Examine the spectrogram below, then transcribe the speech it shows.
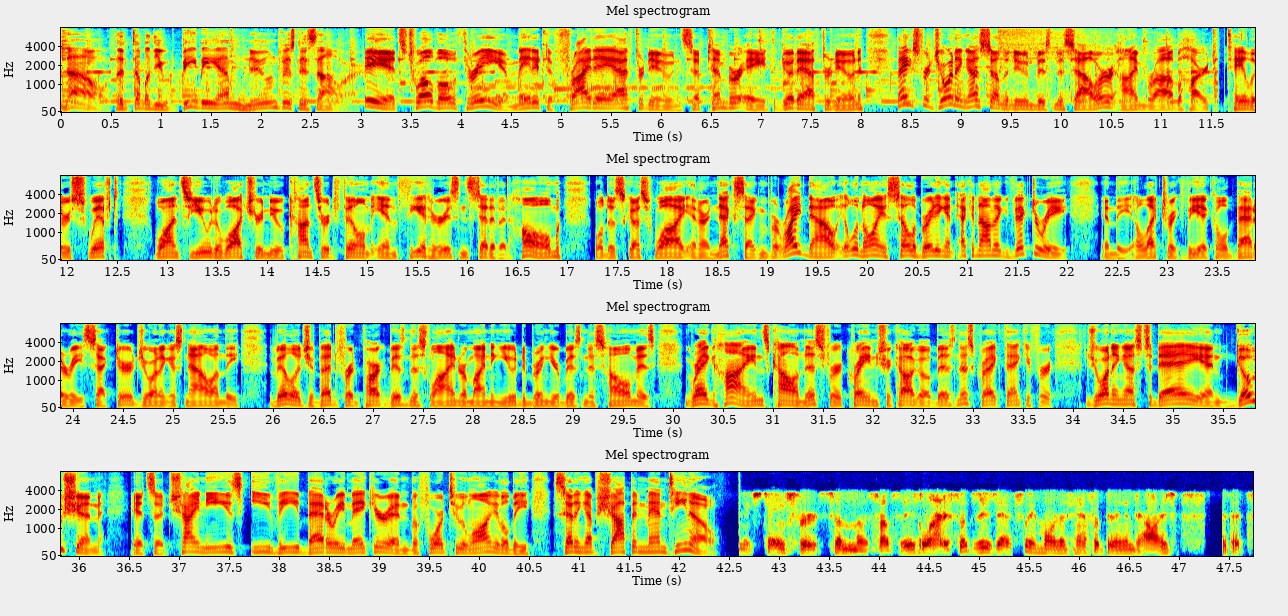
Now, the WBBM Noon Business Hour. It's 1203 and made it to Friday afternoon, September 8th. Good afternoon. Thanks for joining us on the Noon Business Hour. I'm Rob Hart. Taylor Swift wants you to watch her new concert film in theaters instead of at home. We'll discuss why in our next segment. But right now, Illinois is celebrating an economic victory in the electric vehicle battery sector. Joining us now on the Village of Bedford Park business line, reminding you to bring your business home is Greg Hinz, columnist for Crain Chicago Business. Greg, thank you for joining us today. And Gotion, it's a Chinese EV battery maker, and before too long, it'll be setting up shop in Manteno. In exchange for some uh, subsidies, a lot of subsidies, actually, more than half a billion dollars. But that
